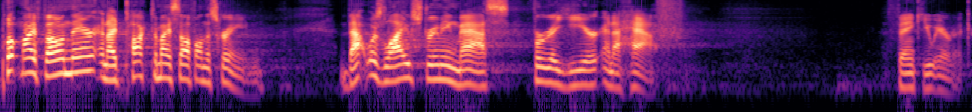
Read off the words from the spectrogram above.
put my phone there, and I'd talk to myself on the screen. That was live streaming Mass for a year and a half. Thank you, Eric.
